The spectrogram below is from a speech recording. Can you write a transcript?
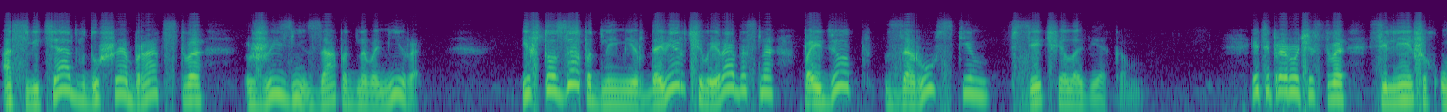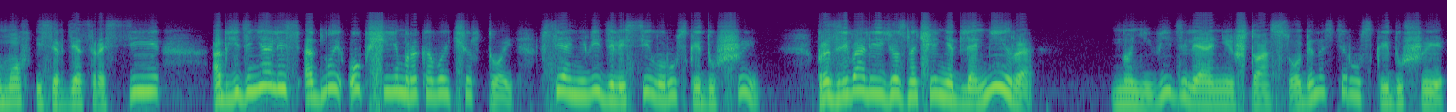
осветят в душе братства жизнь западного мира, и что западный мир доверчиво и радостно пойдет за русским всечеловеком. Эти пророчества сильнейших умов и сердец России объединялись одной общей им роковой чертой. Все они видели силу русской души, прозревали ее значение для мира, но не видели они, что особенности русской души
